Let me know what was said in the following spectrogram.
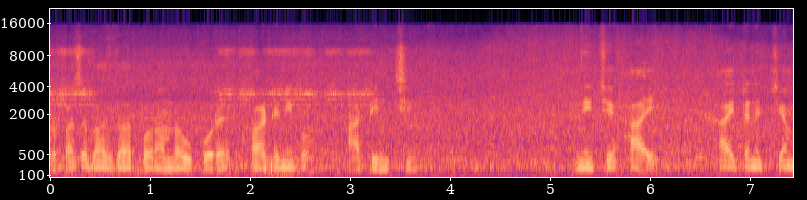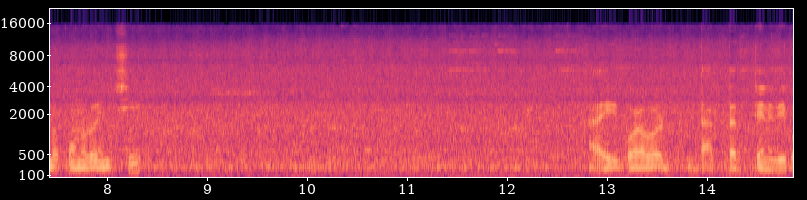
চারপাশে ভাঁজ দেওয়ার পর আমরা উপরে পার্টে নিব আট ইঞ্চি। নিচে হাই। হাইটা নিচ্ছি আমরা পনেরো ইঞ্চি। হাই বরাবর দাগটা টেনে দিব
